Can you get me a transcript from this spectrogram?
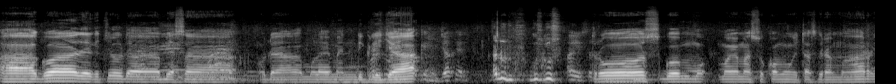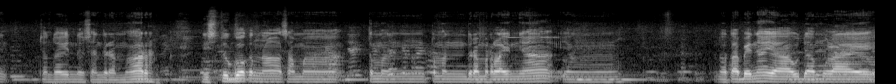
uh, gue dari kecil udah biasa udah mulai main di gereja. Aduh, Gus Gus. Terus gue mulai masuk komunitas drummer, contohnya Indonesian drummer. Di situ gue kenal sama teman-teman drummer lainnya yang notabene ya udah mulai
